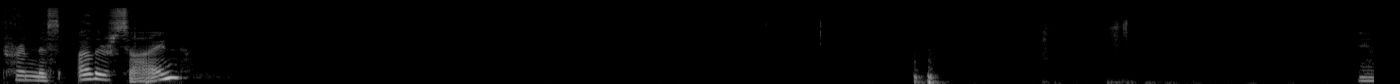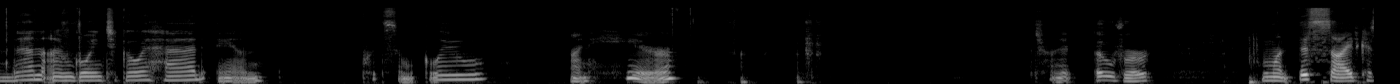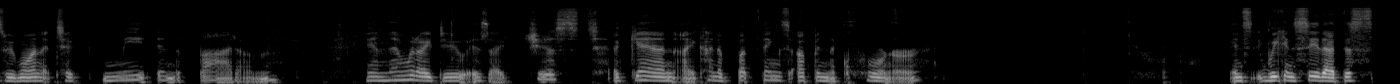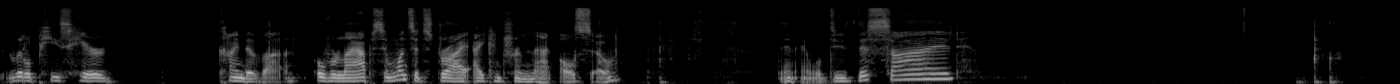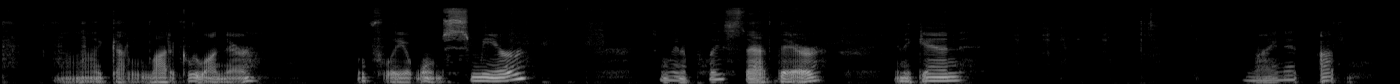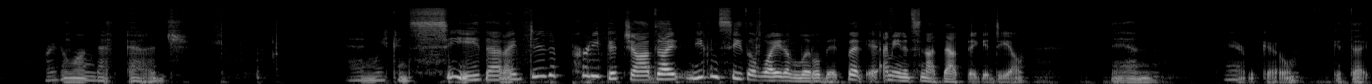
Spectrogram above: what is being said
Trim this other side. And then I'm going to go ahead and put some glue on here. Turn it over. We want this side because we want it to meet in the bottom. And then what I do is I just, again, I kind of butt things up in the corner. And we can see that this little piece here kind of uh, overlaps. And once it's dry, I can trim that also. Then I will do this side. Uh, I got a lot of glue on there. Hopefully it won't smear. So I'm going to place that there. And again, line it up right along that edge. And we can see that I did a pretty good job. I, you can see the white a little bit, but I mean, it's not that big a deal. And there we go. Get that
